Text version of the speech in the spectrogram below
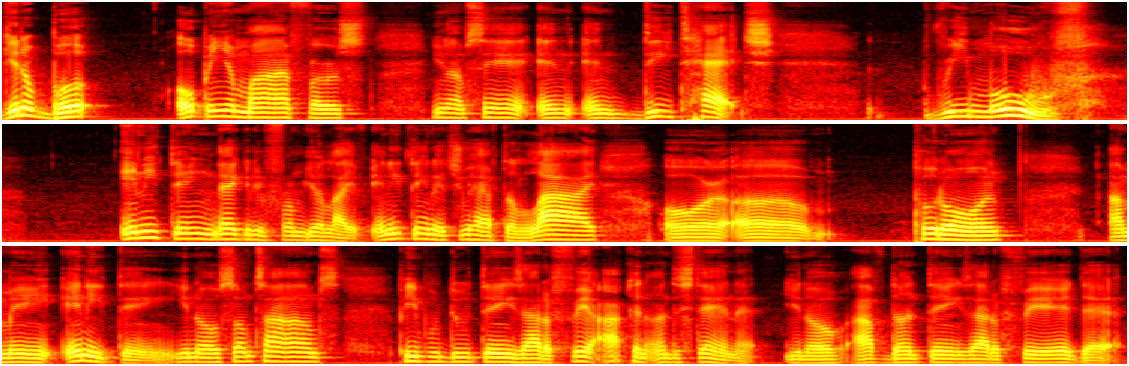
Get a book, open your mind first, you know what I'm saying, and and detach, remove anything negative from your life, anything that you have to lie or um, put on. I mean, anything. You know, sometimes people do things out of fear. I can understand that. You know, I've done things out of fear that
